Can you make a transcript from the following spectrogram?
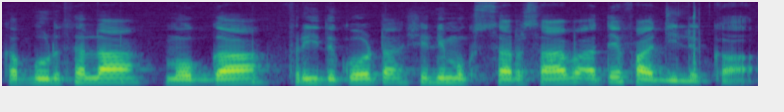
ਕਪੂਰਥਲਾ, ਮੋਗਾ, ਫਰੀਦਕੋਟ, ਸ਼੍ਰੀ ਮੁਕਤਸਰ ਸਾਹਿਬ ਅਤੇ ਫਾਜ਼ਿਲਕਾ।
